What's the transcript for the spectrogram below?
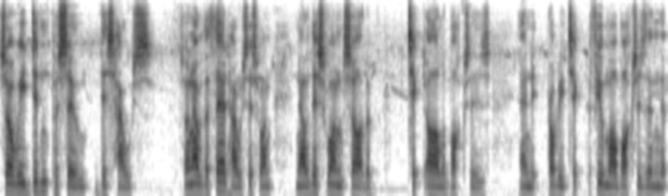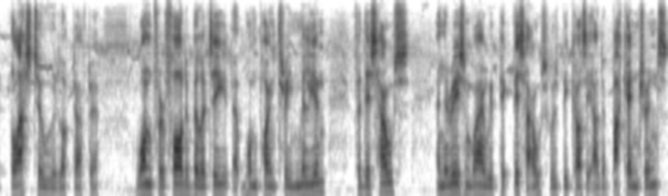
So we didn't pursue this house. So now the third house this one. Now this one sort of ticked all the boxes and it probably ticked a few more boxes than the last two we looked after. One for affordability at 1.3 million for this house and the reason why we picked this house was because it had a back entrance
